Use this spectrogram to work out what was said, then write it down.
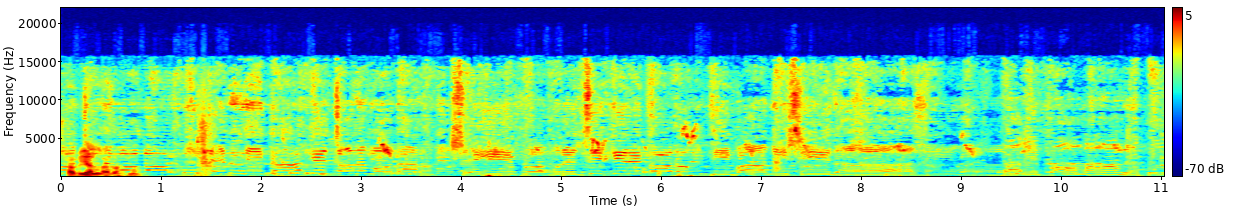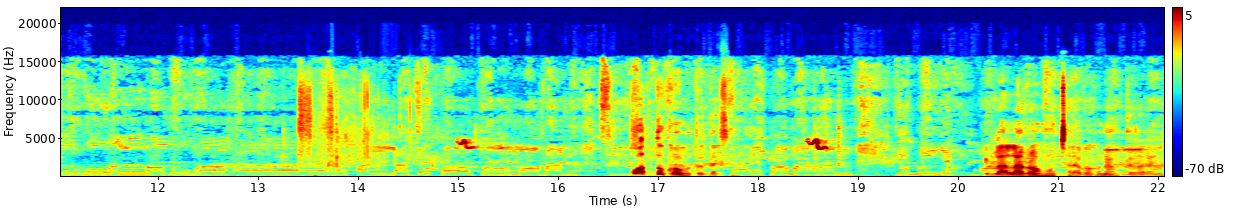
সবই আল্লাহ রহমত। কত কবুতর দেখছেন? এগুলো আল্লাহর রহমত ছাড়া কখনো হতে পারে না।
